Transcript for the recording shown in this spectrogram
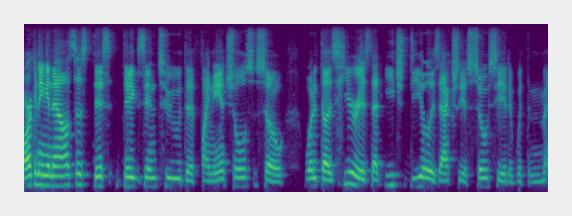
Marketing analysis, this digs into the financials. So what it does here is that each deal is actually associated with the,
